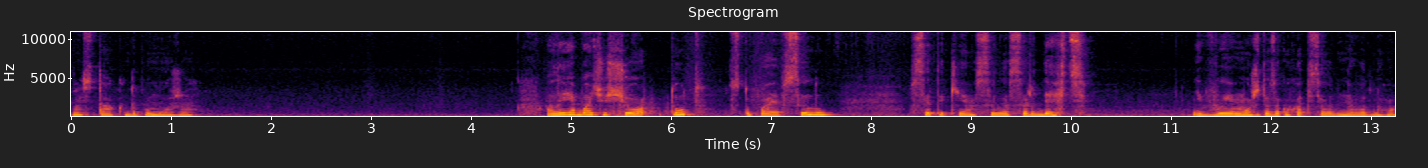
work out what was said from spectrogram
Ось так допоможе. Але я бачу, що тут вступає в силу все-таки сила сердець. І ви можете закохатися одне в одного.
